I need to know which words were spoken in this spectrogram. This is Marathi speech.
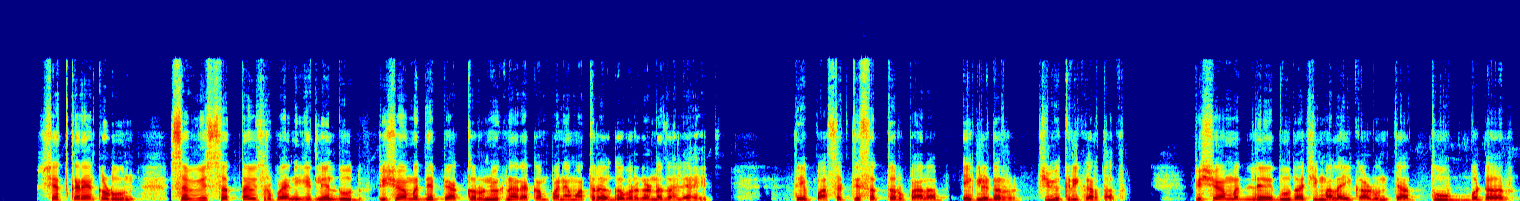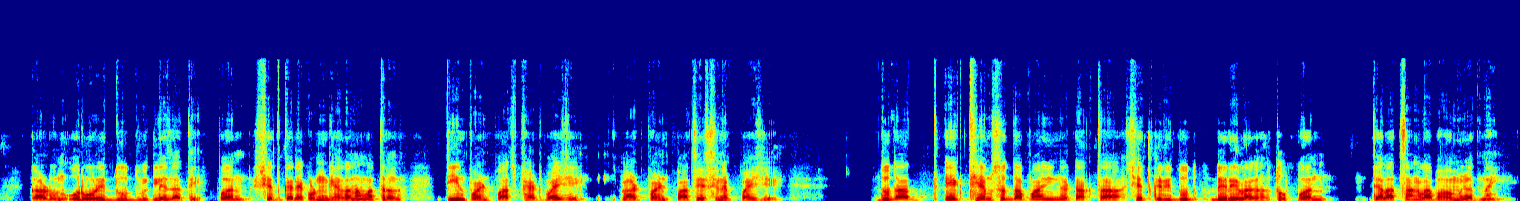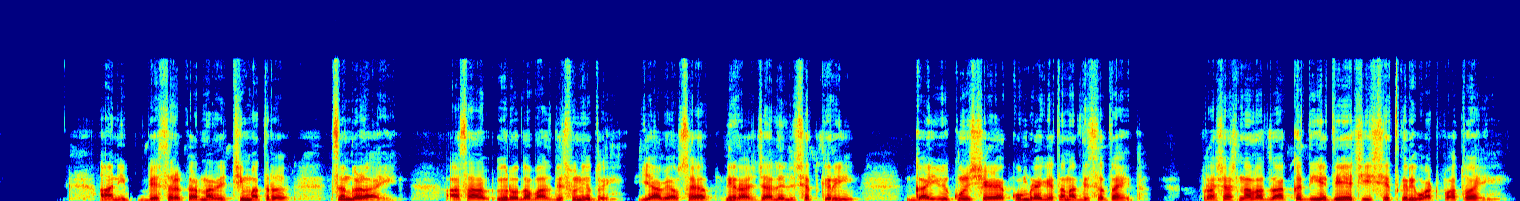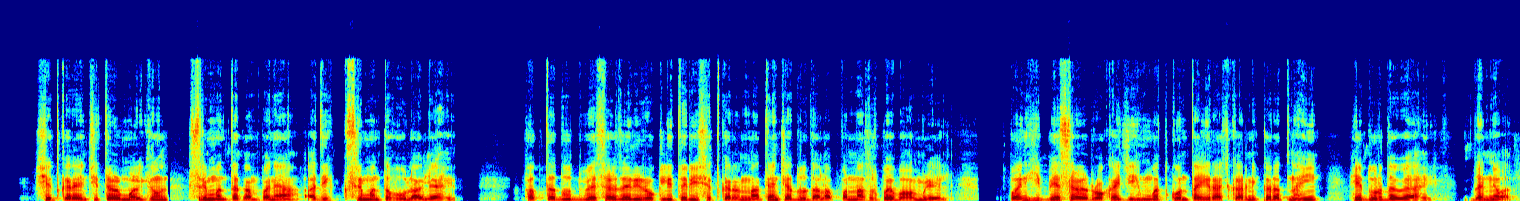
शेतकऱ्यांकडून सव्वीस सत्तावीस रुपयांनी घेतलेले दूध पिशव्यामध्ये पॅक करून विकणाऱ्या कंपन्या मात्र गबरगंड झाल्या आहेत. ते पासष्ट ते सत्तर रुपयाला एक लिटरची विक्री करतात. पिशव्यामधले दुधाची मलाई काढून त्यात तूप बटर काढून उर्वरित दूध विकले जाते. पण शेतकऱ्याकडून घेताना मात्र तीन पॉईंट पाच फॅट पाहिजे आठ पॉईंट पाच एस एन एफ पाहिजे. दुधात एक थेंबसुद्धा पाणी न टाकता शेतकरी दूध डेअरीला घालतो पण त्याला चांगला भाव मिळत नाही. आणि भेसळ करणाऱ्याची मात्र चंगळ आहे. असा विरोधाभास दिसून येतोय. या व्यवसायात निराश झालेले शेतकरी गाई विकून शेळ्या कोंबड्या घेताना दिसत आहेत. प्रशासनाला जाग कधी येते याची शेतकरी वाट पाहतो आहे. शेतकऱ्यांची तळमळ घेऊन श्रीमंत कंपन्या अधिक श्रीमंत होऊ लागल्या आहेत. फक्त दूध भेसळ जरी रोखली तरी शेतकऱ्यांना त्यांच्या दुधाला पन्नास रुपये भाव मिळेल. पण ही भेसळ रोखायची हिंमत कोणताही राजकारणी करत नाही हे दुर्दैव आहे. धन्यवाद.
